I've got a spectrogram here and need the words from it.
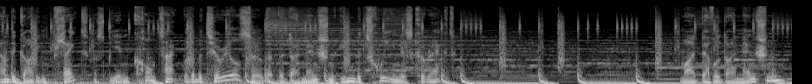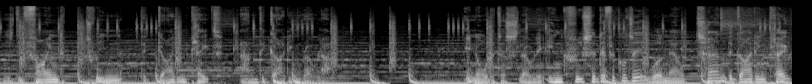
and the guiding plate must be in contact with the material so that the dimension in between is correct. My bevel dimension is defined between the guiding plate and the guiding roller. In order to slowly increase the difficulty, we'll now turn the guiding plate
